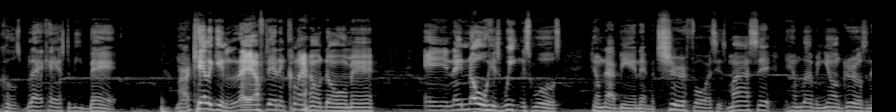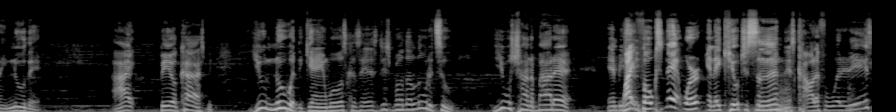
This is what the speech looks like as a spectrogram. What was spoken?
because black has to be bad. R. Kelly getting laughed at and clowned on, man. And they know his weakness was him not being that mature for as his mindset and him loving young girls, and they knew that. All right, Bill Cosby, you knew what the game was because as this brother alluded to, you was trying to buy that NBC. white folks network and they killed your son. Mm-hmm. Let's call it for what it is.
